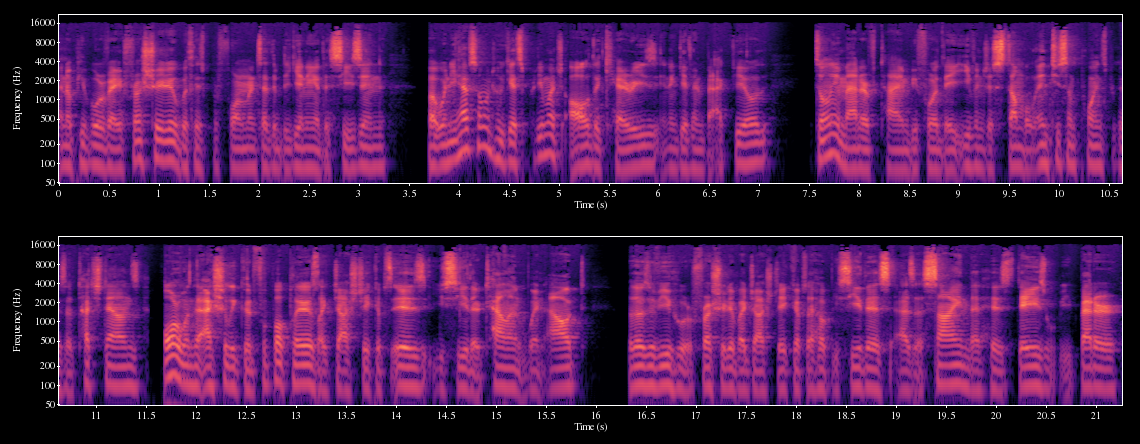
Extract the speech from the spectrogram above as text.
I know people were very frustrated with his performance at the beginning of the season, but when you have someone who gets pretty much all the carries in a given backfield, it's only a matter of time before they even just stumble into some points because of touchdowns, or when they're actually good football players like Josh Jacobs is, you see their talent win out. For those of you who are frustrated by Josh Jacobs, I hope you see this as a sign that his days will be better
